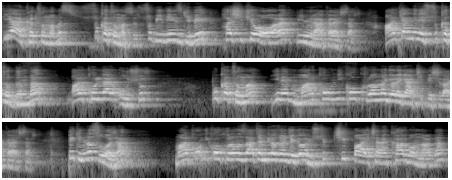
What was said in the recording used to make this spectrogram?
Diğer katılmamız su katılması. Su bildiğiniz gibi H2O olarak bilinir arkadaşlar. Alkenlere su katıldığında alkoller oluşur. Bu katılma yine Markov-Nikol kuralına göre gerçekleşir arkadaşlar. Peki nasıl olacak? Markov-Nikol kuralını zaten biraz önce görmüştük. Çift bağ içeren karbonlarda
